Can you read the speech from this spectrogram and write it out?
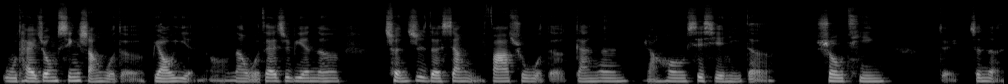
舞台中欣赏我的表演啊，那我在这边呢，诚挚的向你发出我的感恩，然后谢谢你的收听，对，真的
